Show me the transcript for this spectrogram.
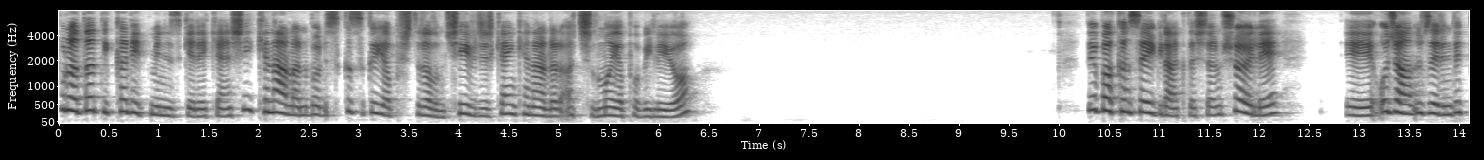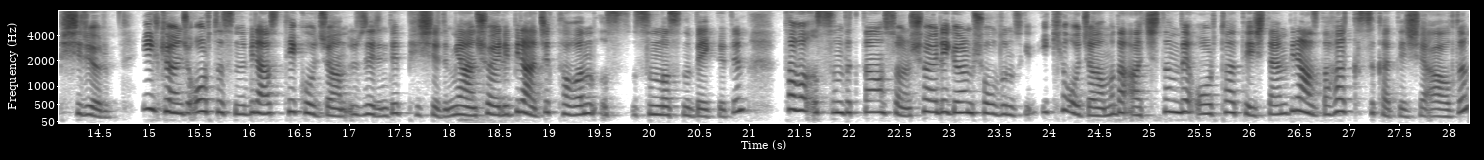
burada dikkat etmeniz gereken şey kenarlarını böyle sıkı sıkı yapıştıralım. Çevirirken kenarları açılma yapabiliyor. Ve bakın sevgili arkadaşlarım şöyle e, ocağın üzerinde pişiriyorum. İlk önce ortasını biraz tek ocağın üzerinde pişirdim. Yani şöyle birazcık tavanın ısınmasını bekledim. Tava ısındıktan sonra şöyle görmüş olduğunuz gibi iki ocağımı da açtım ve orta ateşten biraz daha kısık ateşe aldım.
